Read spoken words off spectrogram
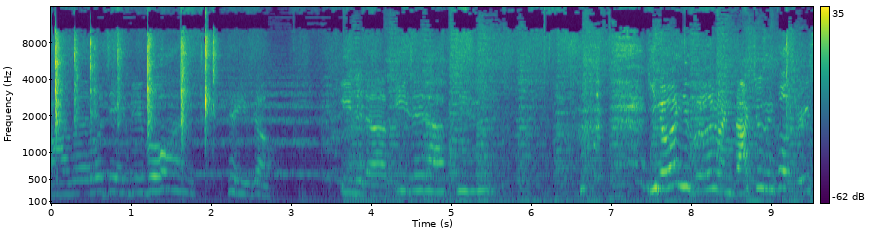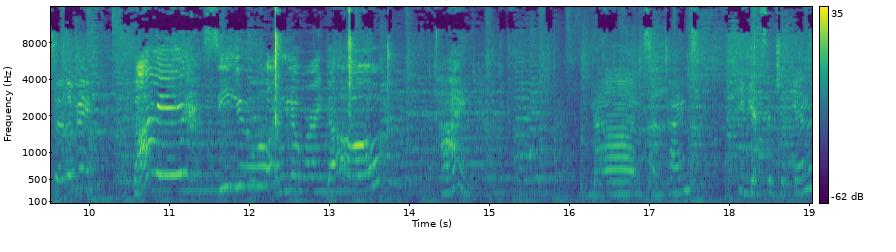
Little Davy boy. There you go. Eat it up, eat it up, dude. you know what? He's literally going back to his enclosure. He says, okay, bye. See you. I don't know where I go. Hi. Yum. Sometimes he gets the chicken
